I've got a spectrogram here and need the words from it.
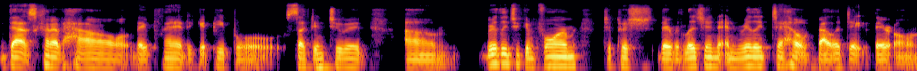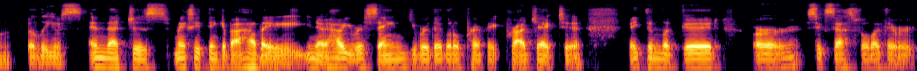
that's kind of how they plan it to get people sucked into it. Um, really to conform, to push their religion, and really to help validate their own beliefs. And that just makes me think about how they, you know, how you were saying you were their little perfect project to make them look good or successful, like they were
